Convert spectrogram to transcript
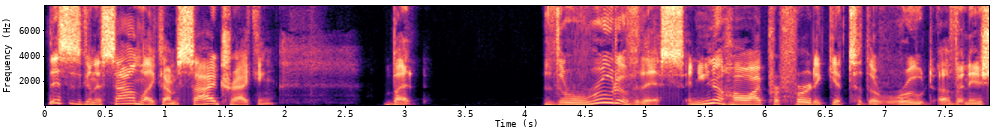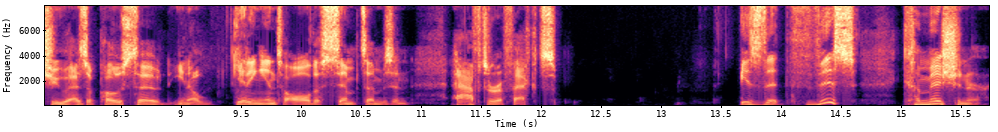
This is going to sound like I'm sidetracking, but the root of this, and you know how I prefer to get to the root of an issue as opposed to, you know, getting into all the symptoms and after effects, is that this commissioner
